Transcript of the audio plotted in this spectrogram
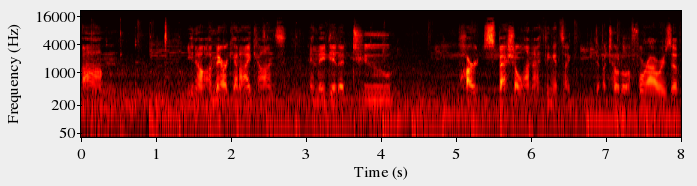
um, you know, American icons, and they did a two-part special on. I think it's like a total of four hours of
